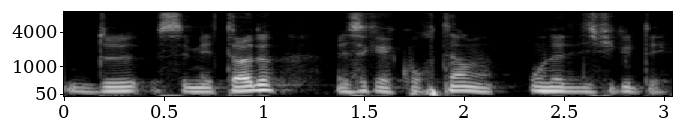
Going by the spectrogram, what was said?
de ces méthodes, mais c'est qu'à court terme, on a des difficultés.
